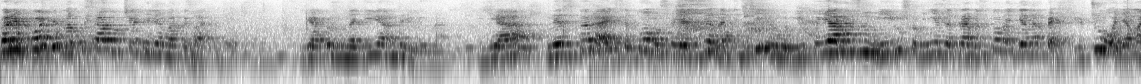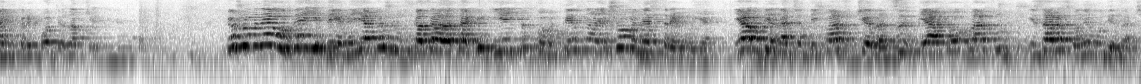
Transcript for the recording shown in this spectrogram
переходимо на посаду вчителя математики. Я кажу, Надія Андріївна, я не збираюся, тому що я людина пенсійного віку, я розумію, що мені вже треба скоро йти на пенсію. Чого я маю переходити на вчителя? Кажу, мене одне єдине. Я кажу, сказала так, як є, як колектив знає, що мене стримує. Я 11 клас вчила з 5 класу і зараз вони в 11.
